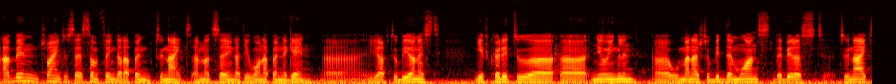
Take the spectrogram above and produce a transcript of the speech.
I've been trying to say something that happened tonight. I'm not saying that it won't happen again. Uh, you have to be honest. Give credit to uh, uh New England. Uh, we managed to beat them once. They beat us t- tonight,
